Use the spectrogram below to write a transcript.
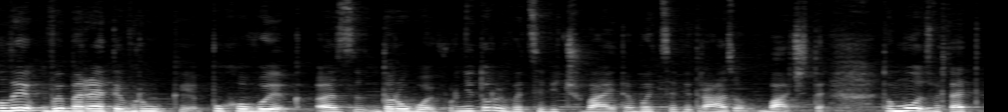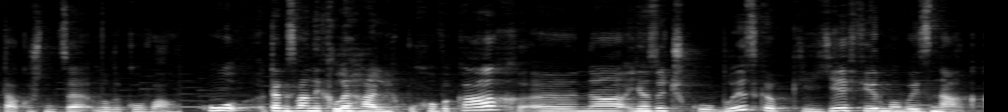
Коли ви берете в руки пуховик е, з дорогою фурнітурою, ви це відчуваєте, ви це відразу бачите. Тому звертайте також на це велику увагу. У так званих легальних пуховиках е, на язичку блискавки є фірмовий знак.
